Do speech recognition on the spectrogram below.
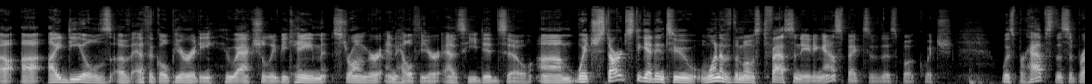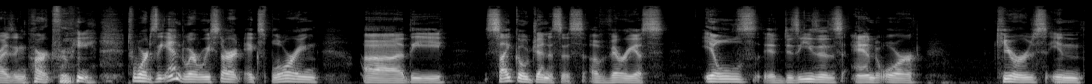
uh, uh, ideals of ethical purity who actually became stronger and healthier as he did so, um, which starts to get into one of the most fascinating aspects of this book, which was perhaps the surprising part for me towards the end, where we start exploring uh, the psychogenesis of various ills, uh, diseases, and or cures in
